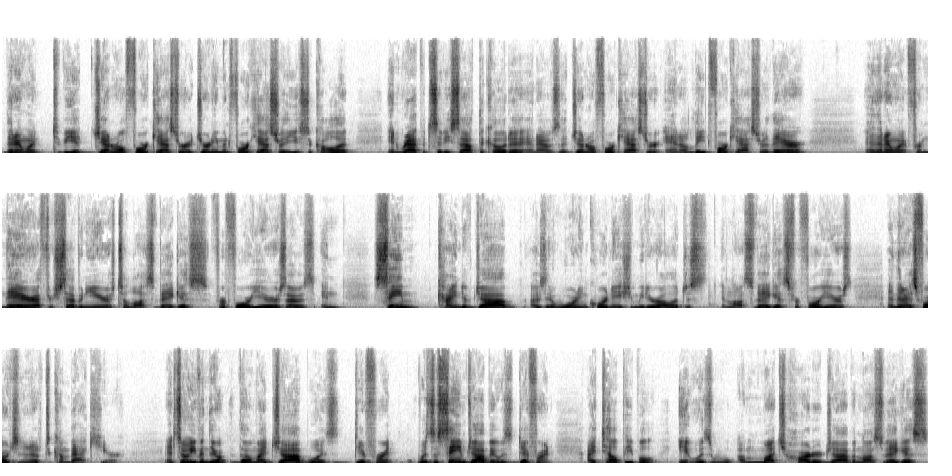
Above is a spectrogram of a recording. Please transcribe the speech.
Then I went to be a general forecaster, or a journeyman forecaster, they used to call it, in Rapid City, South Dakota. And I was a general forecaster and a lead forecaster there. And then I went from there after seven years to Las Vegas for four years. I was in same kind of job. I was in a warning coordination meteorologist in Las Vegas for four years, and then I was fortunate enough to come back here. And so even though, though my job was different, was the same job, it was different. I tell people it was a much harder job in Las Vegas,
